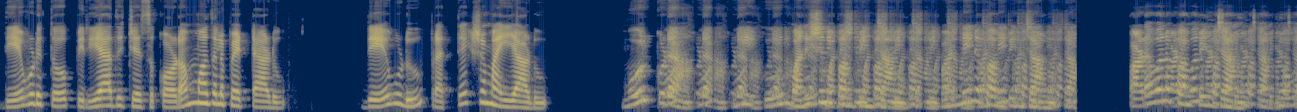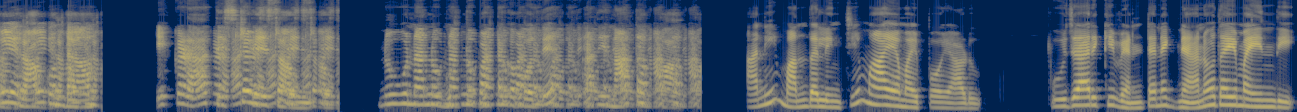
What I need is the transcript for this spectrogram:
దేవుడితో ఫిర్యాదు చేసుకోవడం మొదలుపెట్టాడు. దేవుడు ప్రత్యక్షమయ్యాడు. మూర్ఖుడా నీకు మనిషిని పంపించాను. బండిని పంపించాను. పడవను పంపించాను. నువ్వే రాకుండా ఇక్కడ తిష్ట వేశావు. నువ్వు నన్ను గుర్తుపట్టకపోతే అది నా తప్ప? అని మందలించి మాయమైపోయాడు. పూజారికి వెంటనే జ్ఞానోదయమైంది.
